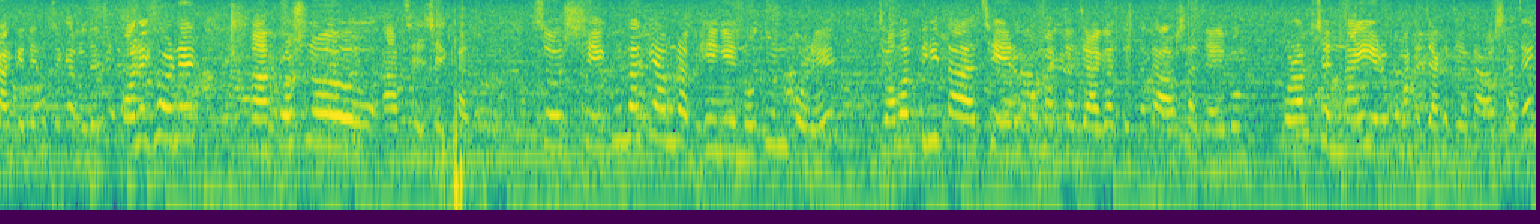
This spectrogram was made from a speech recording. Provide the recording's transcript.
কাকে দেওয়া হচ্ছে, কেন দিচ্ছে অনেক ধরনের প্রশ্ন আছে সেখানে। সো সেগুলাকে আমরা ভেঙে নতুন করে জবাবদিহিতা আছে এরকম একটা জায়গাতে যাতে আসা যায় এবং করাপশন নাই এরকম একটা জায়গাতে যাতে আসা যায়,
